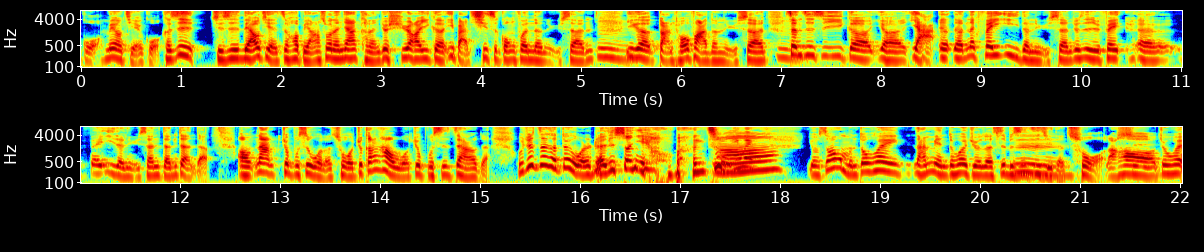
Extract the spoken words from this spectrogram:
果，没有结果。可是其实了解之后，比方说人家可能就需要一个一百七十公分的女生，嗯一个短头发的女生，甚至是一个呃亚呃呃那非裔的女生，就是非呃非裔的女生等等的。哦，那就不是我的错，就刚好我就不是这样的。我觉得这个对我的人生也有帮助，因为哦有时候我们都会难免都会觉得是不是自己的错，然后就会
